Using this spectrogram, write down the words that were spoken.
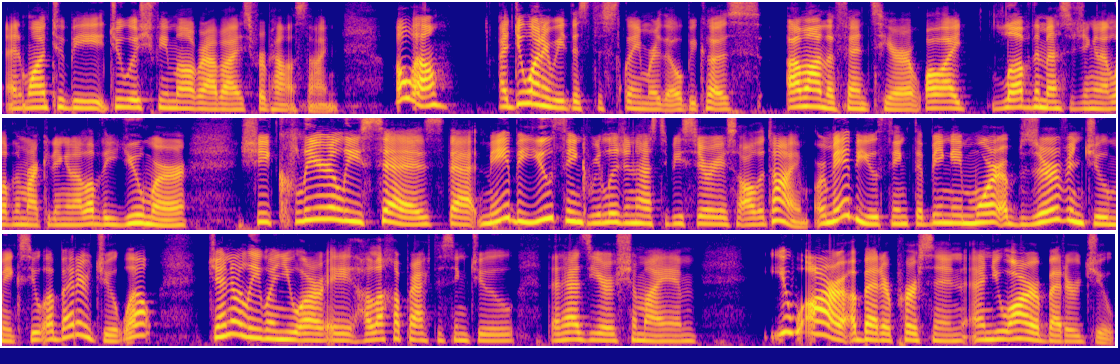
and want to be Jewish female rabbis for Palestine. Oh well. I do want to read this disclaimer though, because I'm on the fence here. While I love the messaging and I love the marketing and I love the humor, she clearly says that maybe you think religion has to be serious all the time. Or maybe you think that being a more observant Jew makes you a better Jew. Well, generally, when you are a halacha practicing Jew that has your Shemayim, you are a better person and you are a better Jew.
